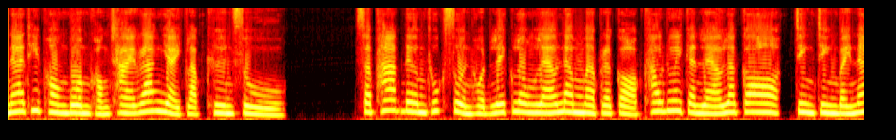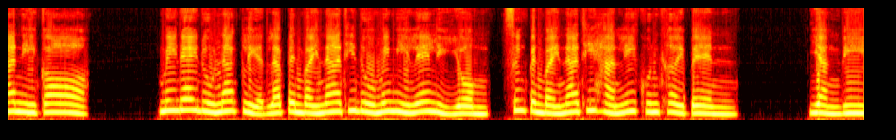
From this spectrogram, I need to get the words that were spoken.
หน้าที่พองบวมของชายร่างใหญ่กลับคืนสู่ สภาพเดิมทุกส่วนหดเล็กลงแล้วนำมาประกอบเข้าด้วยกันแล้วแล้วก็ จริง ๆ ใบหน้านี้ก็ ไม่ได้ดูน่าเกลียดและเป็นใบหน้าที่ดูไม่มีเล่ห์หลี่ยม ซึ่งเป็นใบหน้าที่ฮานลี่คุ้นเคยเป็น อย่างดี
